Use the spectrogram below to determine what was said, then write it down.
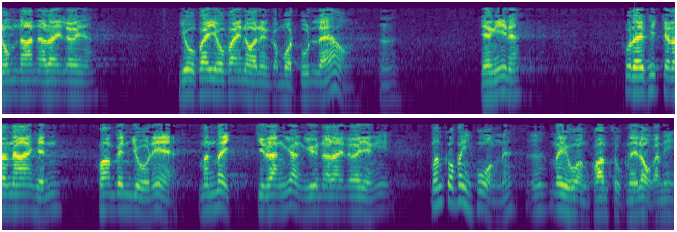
นมนานอะไรเลยนะโยไปโย่ไปหน่อยหนึ่งก็หมดบุญแล้วอย่างนี้นะ ผู้ใดพิจารณาเห็นความเป็นอยู่เนี่ย มันไม่จิรังยั่งยืนอะไรเลย อย่างนี้ มันก็ไม่ห่วงนะไม่ห่วงความสุขในโลกอันนี้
